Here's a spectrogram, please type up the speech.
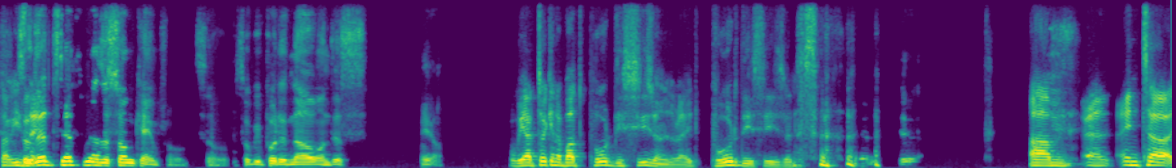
so, so that's that's where the song came from. So so we put it now on this, you know. We are talking about poor decisions, right? Poor decisions. yeah. Um and and uh,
